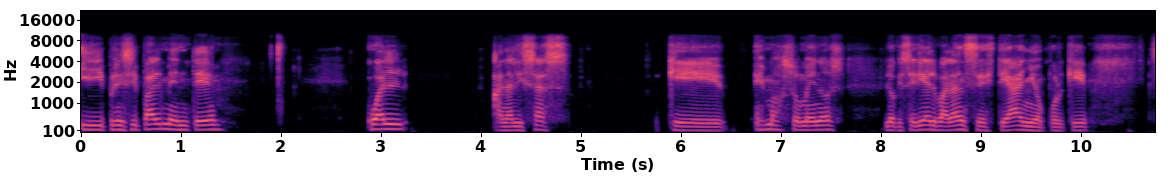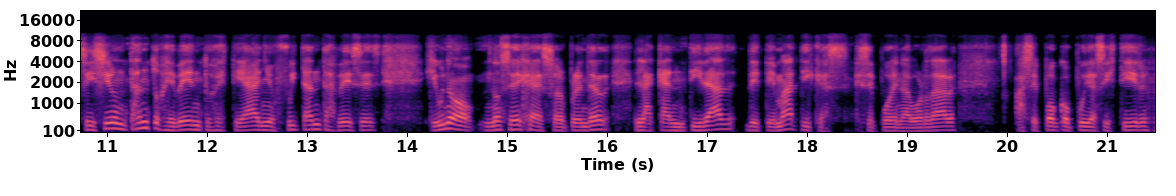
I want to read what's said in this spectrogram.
Y principalmente cuál analizas que es más o menos lo que sería el balance de este año, porque se hicieron tantos eventos este año, fui tantas veces, que uno no se deja de sorprender la cantidad de temáticas que se pueden abordar. Hace poco pude asistir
